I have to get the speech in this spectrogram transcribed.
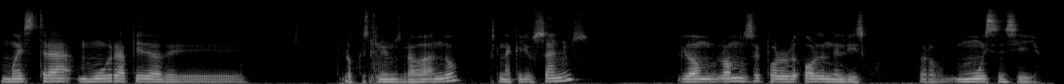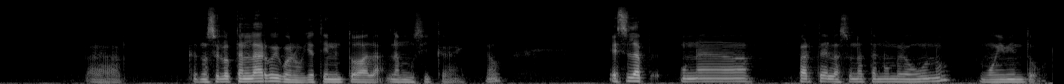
muestra muy rápida de lo que estuvimos grabando en aquellos años. Lo, lo vamos a hacer por orden del disco, pero muy sencillo. Para que no hacerlo tan largo y bueno, ya tienen toda la, la música ahí, ¿no? Esta es la, una parte de la sonata número uno, movimiento 1.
